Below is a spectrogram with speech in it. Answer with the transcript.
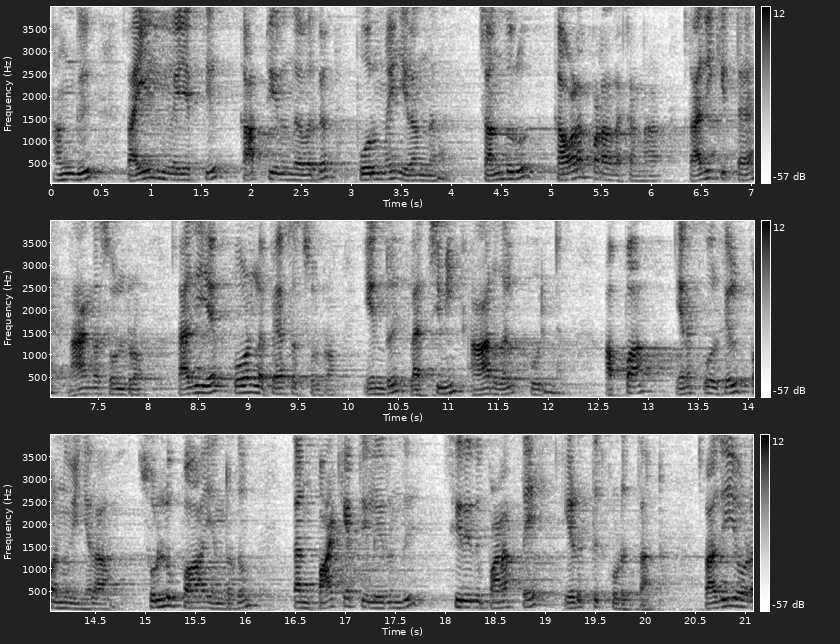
அங்கு ரயில் நிலையத்தில் காத்திருந்தவர்கள் பொறுமை இழந்தனர் சந்துரு கவலைப்படாத கண்ணா ரதி கிட்ட நாங்கள் சொல்கிறோம் ரதியை ஃபோனில் பேச சொல்கிறோம் என்று லட்சுமி ஆறுதல் கூறினார் அப்பா எனக்கு ஒரு ஹெல்ப் பண்ணுவீங்களா? சொல்லுப்பா என்றதும் தன் பாக்கெட்டில் இருந்து சிறிது பணத்தை எடுத்து கொடுத்தான். ரதியோட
